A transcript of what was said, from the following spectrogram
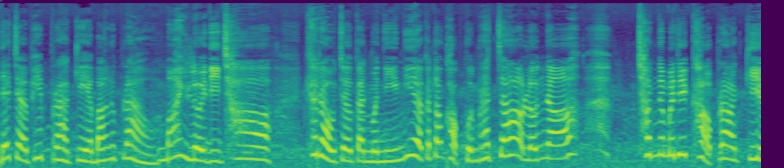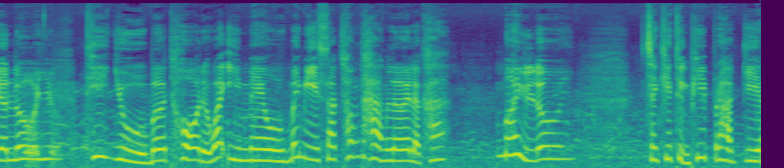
ได้เจอพี่ปราเกียบ้างหรือเปล่า ไม่เลยดิชา แค่เราเจอกันวันนี้เนี่ยก็ต้องขอบคุณพระเจ้าแล้วนะ ฉันน่ะไม่ได้ข่าวปราเกียเลยอะที่อยู่เบอร์โทรหรือว่าอีเมล ไม่มีสักช่องทางเลยเหรอคะ ไม่เลย ฉันคิดถึงพี่ปราเกีย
